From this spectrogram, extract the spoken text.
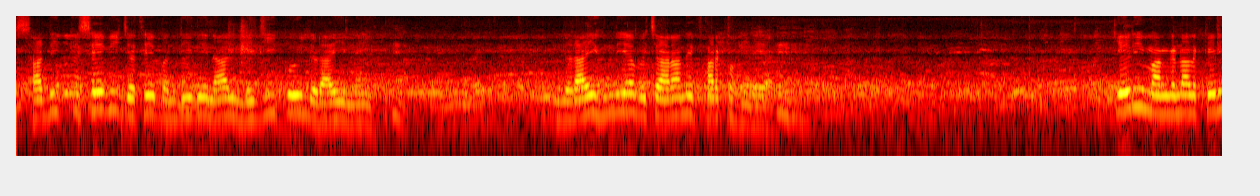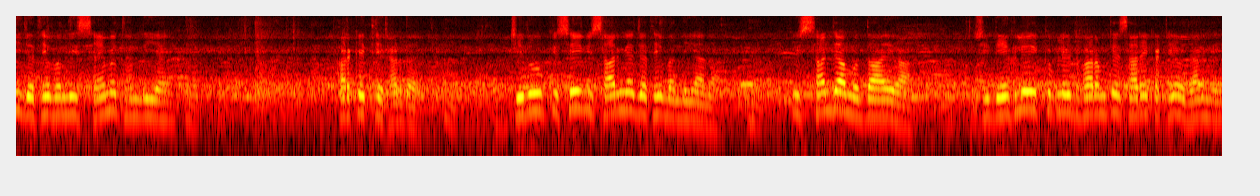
ਸਾਡੀ ਕਿਸੇ ਵੀ ਜਥੇਬੰਦੀ ਦੇ ਨਾਲ ਨਿੱਜੀ ਕੋਈ ਲੜਾਈ ਨਹੀਂ। ਲੜਾਈ ਹੁੰਦੀ ਹੈ ਵਿਚਾਰਾਂ ਦੇ ਫ਼ਰਕ ਹੁੰਦੇ ਆ। ਕਿਹੜੀ ਮੰਗ ਨਾਲ ਕਿਹੜੀ ਜਥੇਬੰਦੀ ਸਹਿਮਤ ਹੁੰਦੀ ਹੈ ਫ਼ਰਕ ਇੱਥੇ ਖੜਦਾ ਹੈ। ਜਦੋਂ ਕਿਸੇ ਵੀ ਸਾਰੀਆਂ ਜਥੇਬੰਦੀਆਂ ਦਾ ਕੋਈ ਸਾਂਝਾ ਮੁੱਦਾ ਆਏਗਾ, ਤੁਸੀਂ ਦੇਖ ਲਿਓ ਇੱਕ ਪਲੇਟਫਾਰਮ ਤੇ ਸਾਰੇ ਇਕੱਠੇ ਹੋ ਜਾਣਗੇ।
